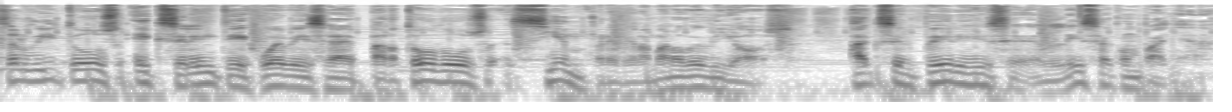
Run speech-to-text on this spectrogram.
Saluditos, excelente jueves eh, para todos, siempre de la mano de Dios. Axel Pérez les acompaña.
